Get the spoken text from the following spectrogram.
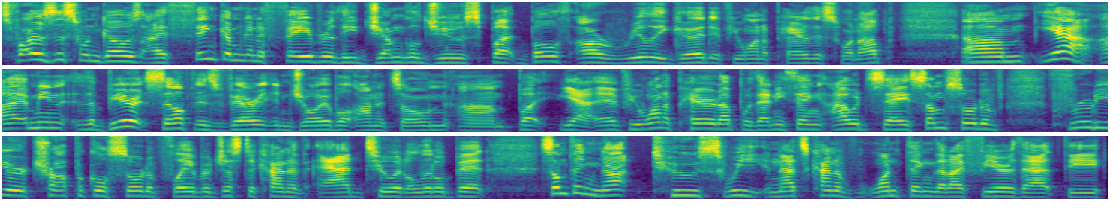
as far as this one goes, I think I'm going to favor the Jungle Juice, but both are really good if you want to pair this one up. Um, yeah, I mean, the beer itself is very enjoyable on its own, um, but yeah, if you want to pair it up with anything, I would say some sort of fruity or tropical sort of flavor just to kind of add to it a little bit. Something not too sweet, and that's kind of one thing that I fear that the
